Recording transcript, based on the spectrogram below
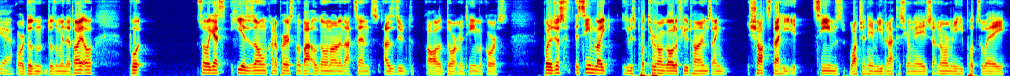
yeah, or doesn't doesn't win the title. But so I guess he has his own kind of personal battle going on in that sense, as do all the Dortmund team, of course. But it just it seemed like he was put through on goal a few times, and shots that he it seems watching him even at this young age that normally he puts away,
